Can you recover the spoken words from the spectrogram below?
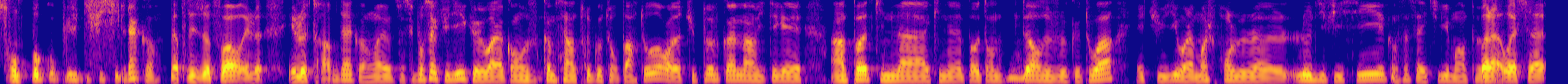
seront beaucoup plus difficiles. D'accord. La prise de fort et le et le train. D'accord, ouais. C'est pour ça que tu dis que voilà, quand on joue- comme c'est un truc au tour par tour, euh, tu peux quand même inviter un pote qui ne l'a, qui n'a pas autant d'heures de jeu que toi, et tu lui dis voilà, moi je prends le, le difficile, comme ça ça équilibre un peu. Voilà, ouais, ça,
